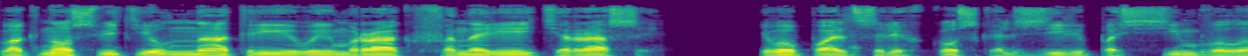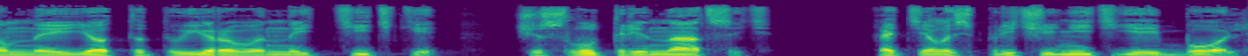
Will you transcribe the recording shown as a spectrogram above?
в окно светил натриевый мрак фонарей террасы. Его пальцы легко скользили по символам на ее татуированной титьке, числу тринадцать. Хотелось причинить ей боль.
